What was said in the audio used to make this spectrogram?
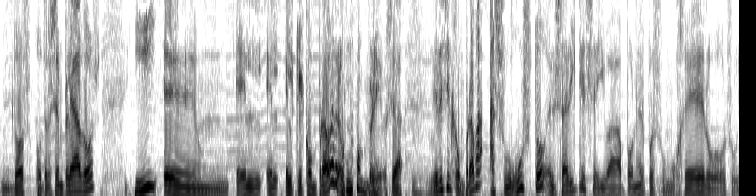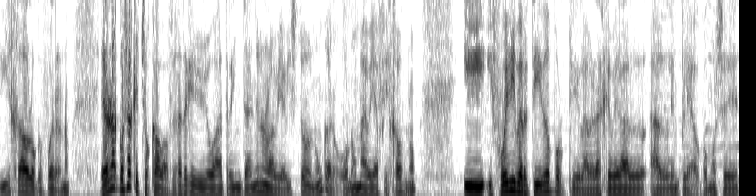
dos o tres empleados y eh, el, el- el que compraba era un hombre, o sea, es decir, compraba a su gusto el sari que se iba a poner pues su mujer o su hija o lo que fuera, ¿no? Era una cosa que chocaba, fíjate que yo llevaba 30 años no lo había visto nunca ¿no? o no me había fijado, ¿no? Y, y fue divertido porque la verdad es que ver al, al empleado cómo se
